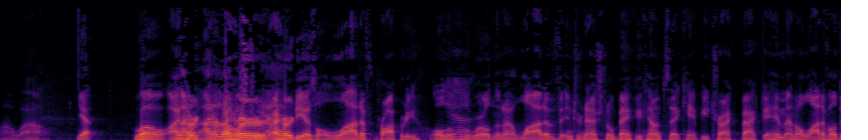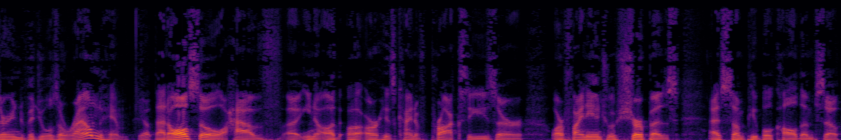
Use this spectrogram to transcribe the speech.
Oh wow. Yeah. Well, I, I heard, I don't know if it's heard, true. I heard he has a lot of property all over the world and a lot of international bank accounts that can't be tracked back to him and a lot of other individuals around him Yep. that also have, uh, you know, are, are his kind of proxies or, or financial Sherpas, as some people call them. So,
